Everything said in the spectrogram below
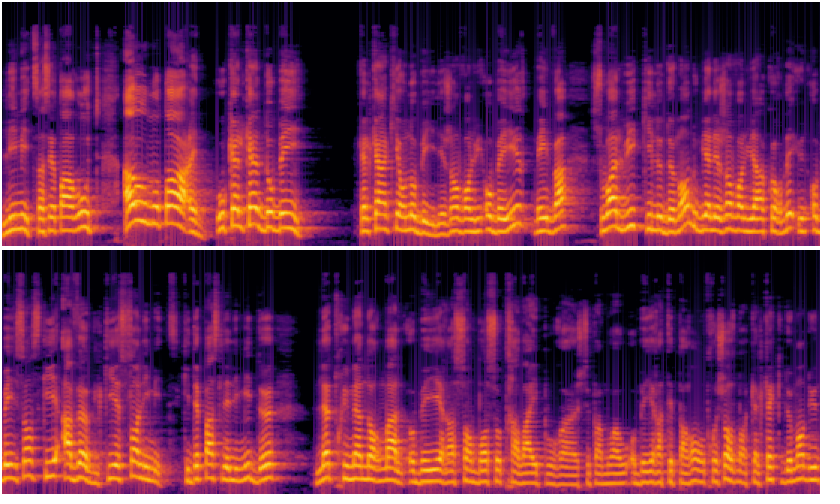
limites, ça c'est parout. Ou quelqu'un d'obéi Quelqu'un à qui on obéit. Les gens vont lui obéir, mais il va, soit lui qui le demande, ou bien les gens vont lui accorder une obéissance qui est aveugle, qui est sans limite, qui dépasse les limites de l'être humain normal, obéir à son boss au travail pour, euh, je sais pas moi, ou obéir à tes parents, autre chose. Non, quelqu'un qui demande une,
